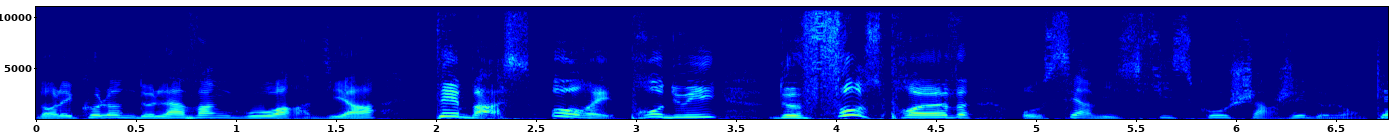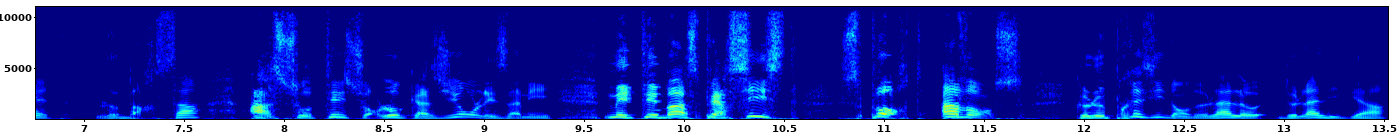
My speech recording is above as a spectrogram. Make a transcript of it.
dans les colonnes de l'Avanguardia. Tebas aurait produit de fausses preuves aux services fiscaux chargés de l'enquête. Le Barça a sauté sur l'occasion, les amis. Mais Tebas persiste. Sport avance que le président de la, de la Liga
